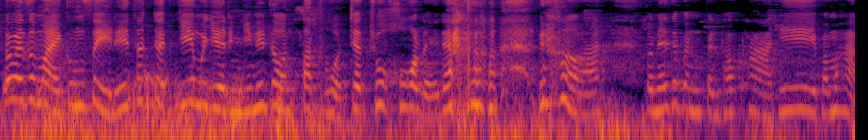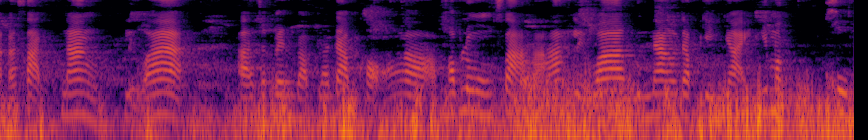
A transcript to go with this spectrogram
ถ้าเป็นสมัยกรุงศรีนี่ถ้าเกิดยี่มายืนอย่างนี้นี่โดนตัดหัวเจ็ดชั่วโคตรเลยเนี่ยนี่เหรอไหมตรงนี้จะเป็นเป็นพับพาที่พระมหากษัตริย์นั่ง หรือว่าอาจจะเป็นแบบระดับของพระบรมวงศาหรือว่าขุนนางระดับใหญ่ๆที่มาคุม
